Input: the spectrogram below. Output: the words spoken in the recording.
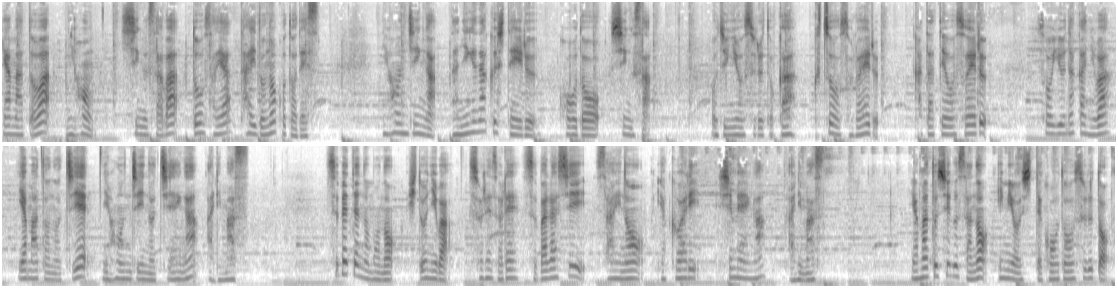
大和は日本しぐさは動作や態度のことです。日本人が何気なくしている行動仕草お辞儀をするとか靴を揃える片手を添えるそういう中には大和の知恵日本人の知恵があります。すべてのもの人にはそれぞれ素晴らしい才能役割使命があります。大和仕草の意味を知って行動すると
